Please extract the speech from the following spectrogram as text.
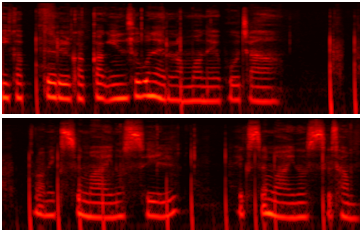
이 값들을 각각 인수분해를 한번 해보자. 그럼 x-1, x-3,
